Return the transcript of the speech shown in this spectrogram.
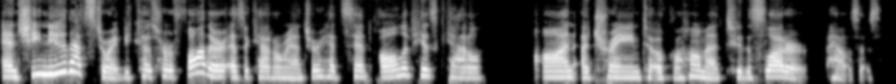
And she knew that story because her father, as a cattle rancher, had sent all of his cattle on a train to Oklahoma to the slaughterhouses.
